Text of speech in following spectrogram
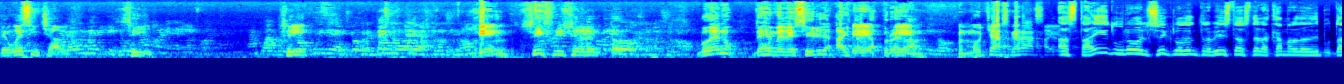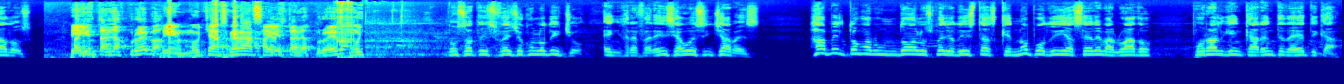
De Wessing Chávez. Sí. Sí. Bien, sí fui director. Bueno, déjeme decir, ahí están las pruebas. Muchas gracias. Hasta ahí duró el ciclo de entrevistas de la Cámara de Diputados. Ahí están las pruebas. Bien, muchas gracias. Ahí están las pruebas. No satisfecho con lo dicho, en referencia a Wessing Chávez, Hamilton abundó a los periodistas que no podía ser evaluado por alguien carente de ética.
